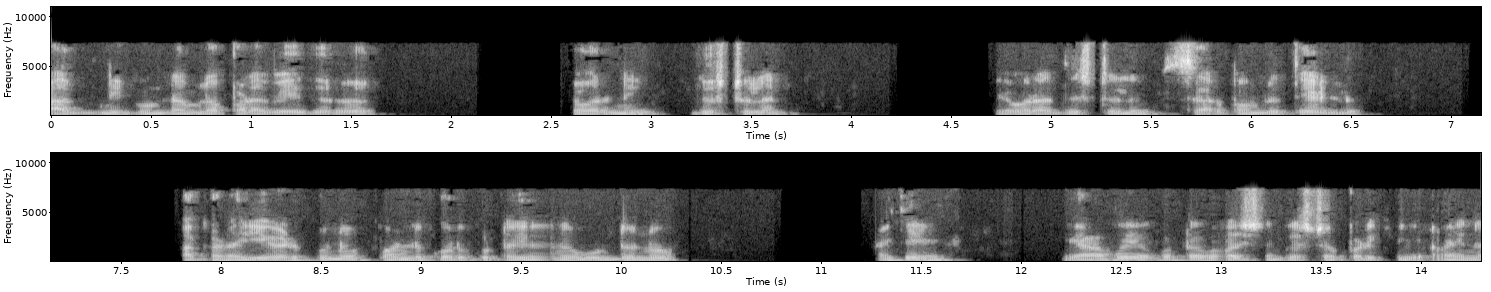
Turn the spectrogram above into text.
అగ్నిగుండంలో పడవేదురు. ఎవరిని? దుష్టులని. ఎవరు దుష్టులు? సర్పంలు తేళ్ళు అక్కడ ఏడుపును పండ్లు కొరుకుటను ఉండును. అయితే యాభై ఒకటో వర్షంకి వచ్చేటప్పటికీ ఆయన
